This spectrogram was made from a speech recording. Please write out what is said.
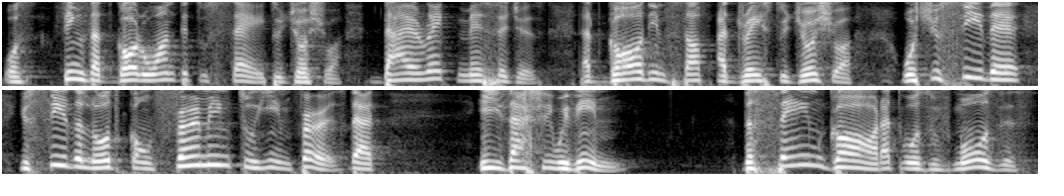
was things that God wanted to say to Joshua, direct messages that God Himself addressed to Joshua. What you see there, you see the Lord confirming to him first that He's actually with him. The same God that was with Moses,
